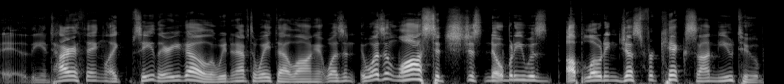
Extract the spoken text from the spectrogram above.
eh, the entire thing, like, see, there you go. We didn't have to wait that long. It wasn't it wasn't lost. It's just nobody was uploading just for kicks on YouTube.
